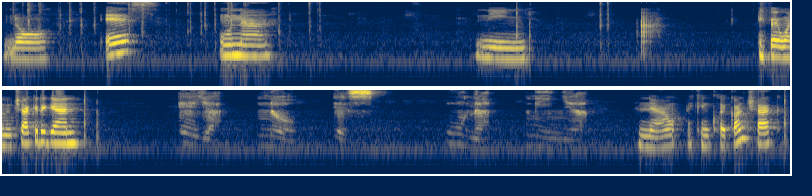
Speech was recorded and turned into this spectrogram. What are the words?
no es una niña. If I want to check it again, Ella no es una niña. Now I can click on check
